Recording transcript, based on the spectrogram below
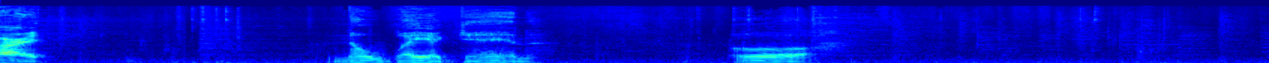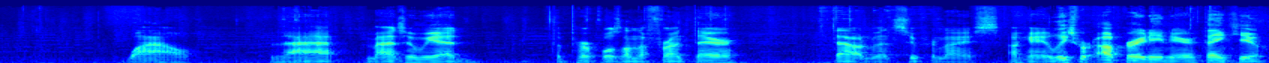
Alright. No way again. Oh. Wow. That, imagine we had the purples on the front there. That would have been super nice. Okay, at least we're upgrading here. Thank you.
